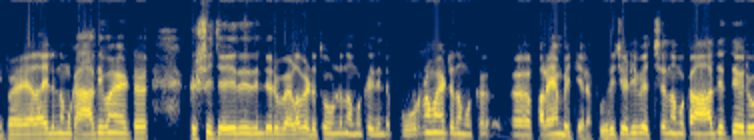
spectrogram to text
ഇനിയിപ്പോൾ ഏതായാലും നമുക്ക് ആദ്യമായിട്ട് കൃഷി ചെയ്ത് ഇതിന്റെ ഒരു വിളവെടുത്തുകൊണ്ട് നമുക്ക് ഇതിന്റെ പൂർണമായിട്ട് നമുക്ക് പറയാൻ പറ്റില്ല അപ്പോൾ ഒരു ചെടി വെച്ച് നമുക്ക് ആദ്യത്തെ ഒരു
